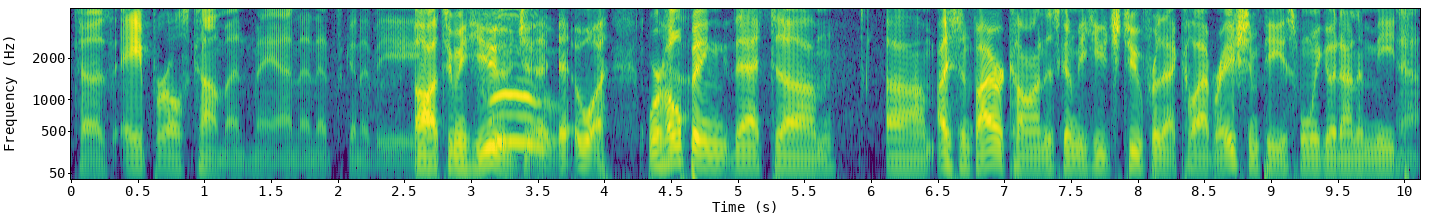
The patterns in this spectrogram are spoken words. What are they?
because April's coming, man, and it's gonna be Oh, it's gonna be huge. Uh, uh, We're Yeah. hoping that um, um, Ice and Fire Con is gonna be huge too for that collaboration piece when we go down and meet yeah.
